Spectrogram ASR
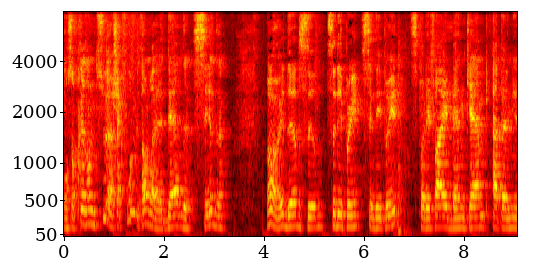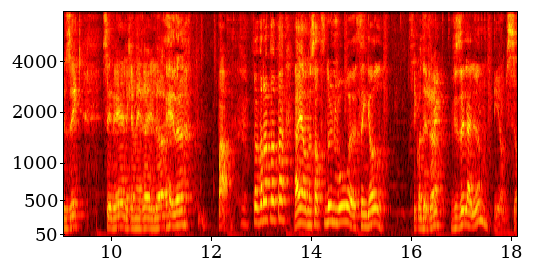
On se représente dessus à chaque fois, mettons euh, Dead, Sid, Ah ouais, Dead, Sid, CDP. CDP, Spotify, Bandcamp, Apple Music. C'est vrai, la caméra est là. Hey là. Pap. Papa, papa. Hey, on a sorti deux nouveaux euh, singles. C'est quoi déjà? Viser la lune, Et Ambition.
